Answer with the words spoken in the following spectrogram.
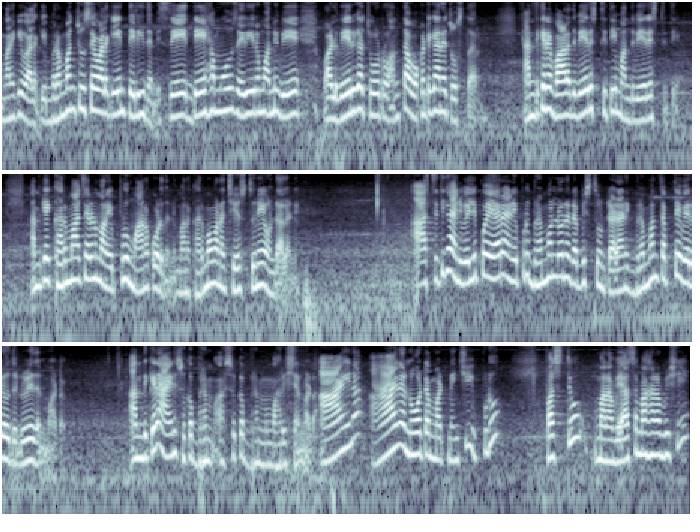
మనకి వాళ్ళకి బ్రహ్మం చూసే వాళ్ళకి ఏం తెలియదండి సే దేహము శరీరము అన్ని వే వాళ్ళు వేరుగా చూడరు. అంతా ఒకటిగానే చూస్తారు. అందుకనే వాళ్ళది వేరే స్థితి మనది వేరే స్థితి. అందుకే కర్మాచరణ మనం ఎప్పుడూ మానకూడదండి. మన కర్మ మనం చేస్తూనే ఉండాలండి. ఆ స్థితికి ఆయన వెళ్ళిపోయారు. ఆయన ఎప్పుడు బ్రహ్మంలోనే రభిస్తుంటాడు. ఆయనకి బ్రహ్మం తప్పితే వేరే వదులు లేదనమాట. అందుకని ఆయన సుఖబ్రహ్మ సుఖబ్రహ్మ మహర్షి అనమాట ఆయన ఆయన నోటమ్మటి నుంచి ఇప్పుడు ఫస్ట్ మన వ్యాస మహర్షి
